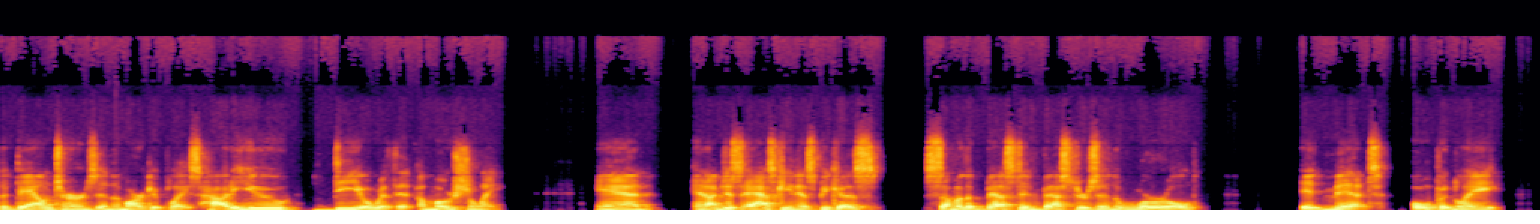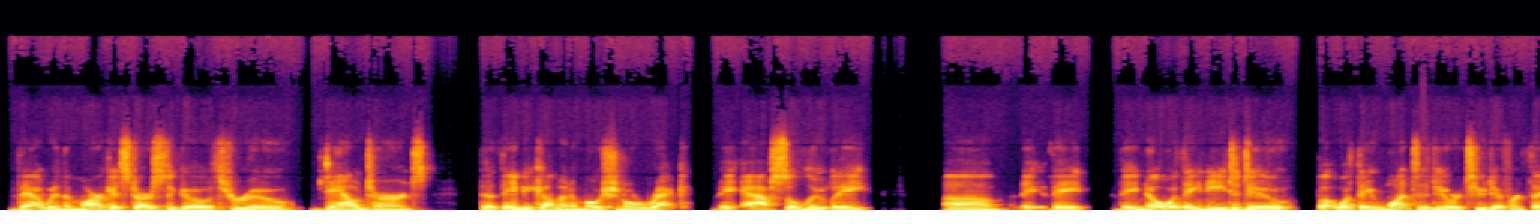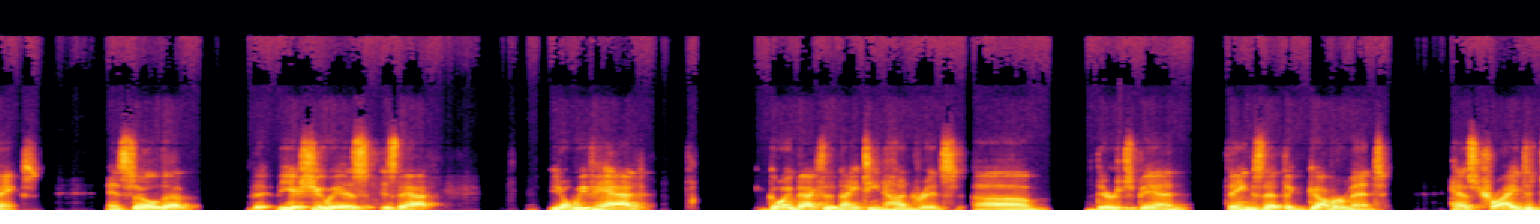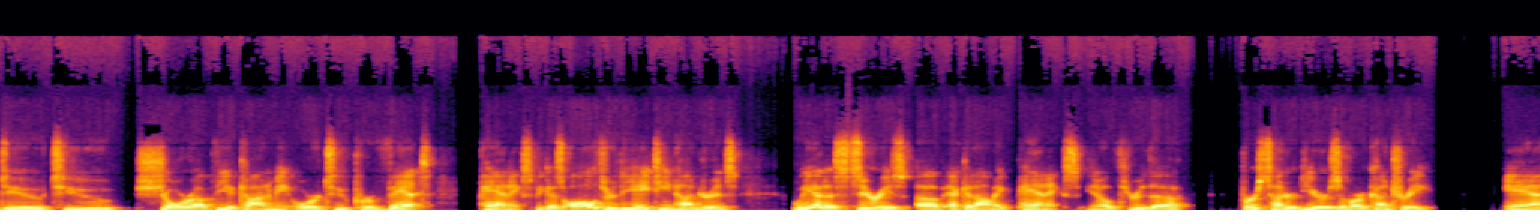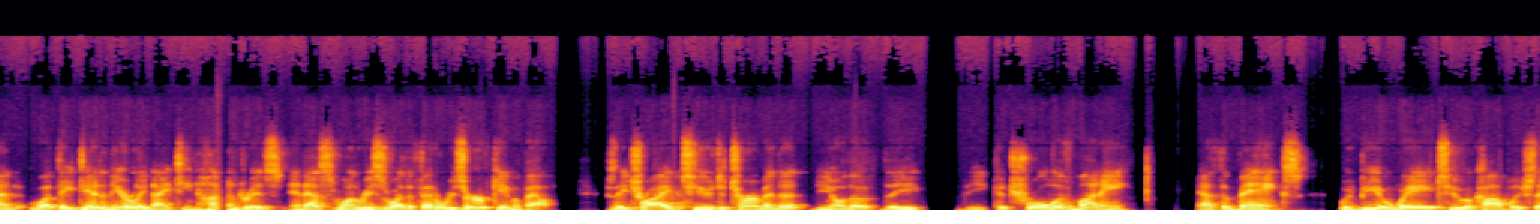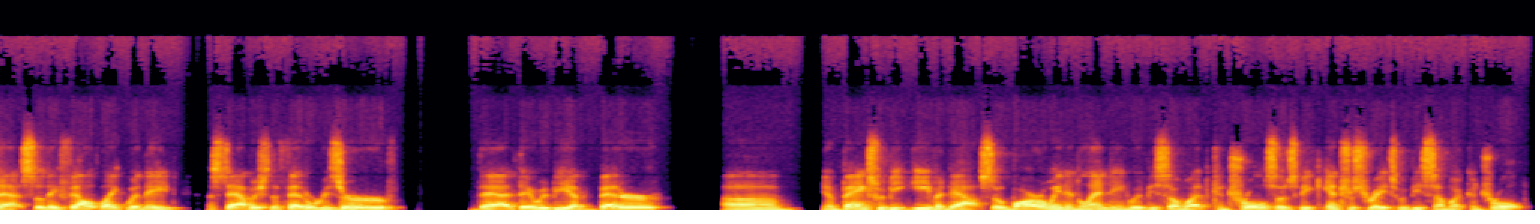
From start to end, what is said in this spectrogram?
the downturns in the marketplace? How do you deal with it emotionally? And and I'm just asking this because some of the best investors in the world admit openly that when the market starts to go through downturns that they become an emotional wreck they absolutely um, they they they know what they need to do but what they want to do are two different things and so the the, the issue is is that you know, we've had going back to the 1900s, um, there's been things that the government has tried to do to shore up the economy or to prevent panics because all through the 1800s we had a series of economic panics you know through the first 100 years of our country. And what they did in the early 1900s and that's one of the reasons why the federal reserve came about because they tried to determine that you know the the the control of money at the banks would be a way to accomplish that. So they felt like when they established the Federal Reserve, that there would be a better, um, you know, banks would be evened out. So borrowing and lending would be somewhat controlled, so to speak. Interest rates would be somewhat controlled.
